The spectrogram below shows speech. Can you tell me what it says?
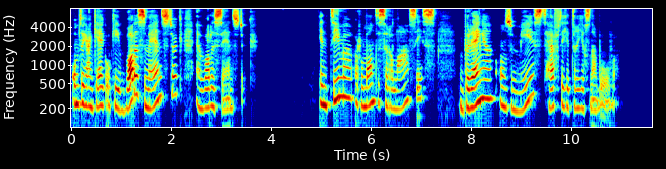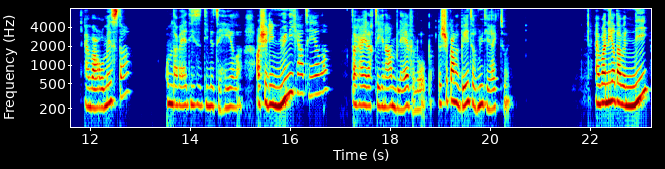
Om te gaan kijken, oké, wat is mijn stuk en wat is zijn stuk? Intieme, romantische relaties brengen onze meest heftige triggers naar boven. En waarom is dat? Omdat wij deze dienen te helen. Als je die nu niet gaat helen, dan ga je daar tegenaan blijven lopen. Dus je kan het beter nu direct doen. En wanneer dat we niet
